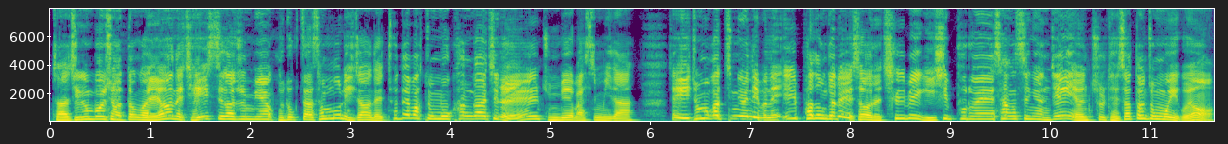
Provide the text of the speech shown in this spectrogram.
자, 지금 보시면 어떤 거예요? 네, 제이스가 준비한 구독자 선물이죠. 네, 초대박 종목 한 가지를 준비해 봤습니다. 자, 이 종목 같은 경우는 이번에 1파동 자리에서 네, 720%의 상승 현재 연출됐었던 종목이고요.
